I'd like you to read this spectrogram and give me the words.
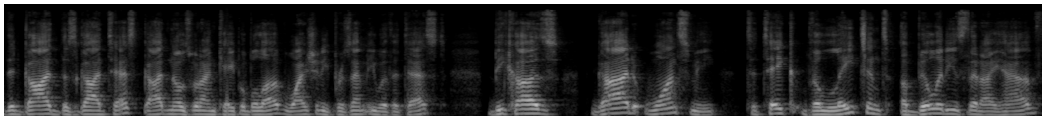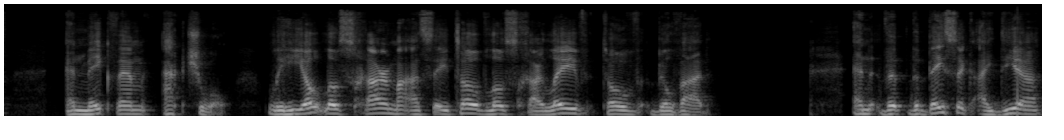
did God, does God test? God knows what I'm capable of. Why should he present me with a test? Because God wants me to take the latent abilities that I have and make them actual. Lihiyot lo ma'asei tov lo lev tov bilvad. And the, the basic idea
